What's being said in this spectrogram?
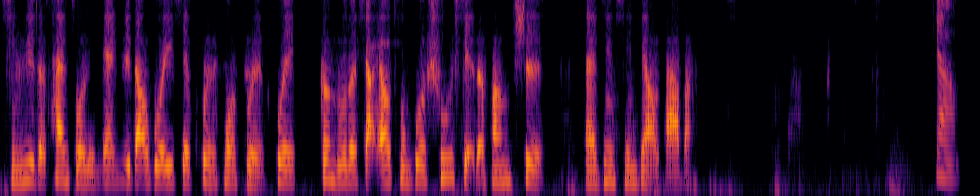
情欲的探索里面遇到过一些困惑，所以会更多的想要通过书写的方式来进行表达吧。这样，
